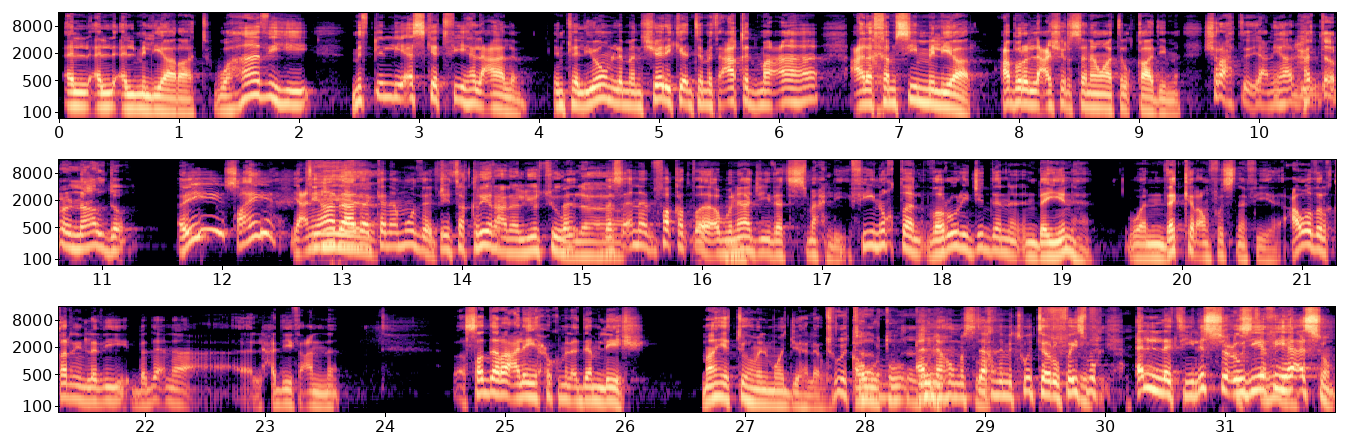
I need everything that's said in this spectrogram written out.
المليارات وهذه مثل اللي أسكت فيها العالم. أنت اليوم لما شركة أنت متعاقد معاها على 50 مليار عبر العشر سنوات القادمة. إيش راح يعني هذه؟ حتى رونالدو. إي صحيح. يعني هذا هذا كنموذج. في تقرير على اليوتيوب بس. بس أنا فقط أبو ناجي إذا تسمح لي في نقطة ضروري جدا نبينها ونذكر أنفسنا فيها. عوض القرني الذي بدأنا الحديث عنه صدر عليه حكم الاعدام ليش؟ ما هي التهم الموجهة له؟ تويتر. أو طو... أنه مستخدم تويتر وفيسبوك التي للسعوديه فيها أسهم.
